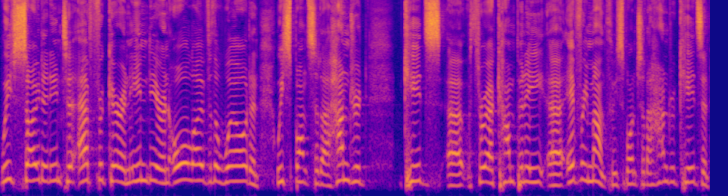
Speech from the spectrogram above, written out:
We've sowed it into Africa and India and all over the world. And we sponsored 100 kids uh, through our company. Uh, every month we sponsored 100 kids. And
